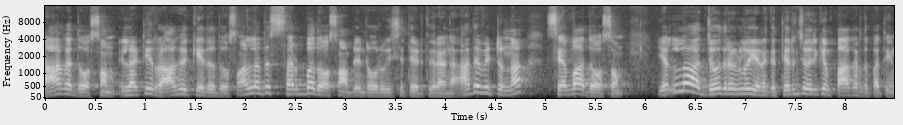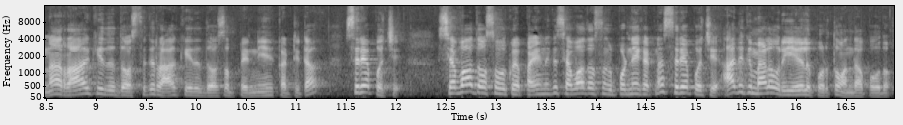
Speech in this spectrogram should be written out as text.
நாகதோஷம் இல்லாட்டி ராகு கேத தோஷம் அல்லது சர்பதோஷம் அப்படின்ற ஒரு விஷயத்தை எடுத்துக்கிறாங்க. அதை விட்டோம்னா செவ்வாய் தோஷம் எல்லா ஜோதிடர்களும் எனக்கு தெரிஞ்ச வரைக்கும் பார்க்குறது பார்த்தீங்கன்னா ராகு கேது தோஷத்துக்கு ராகு கேது தோஷம் பெண்ணையே கட்டிட்டா சரியாக போச்சு. செவ்வாய் தோஷம் இருக்கிற பையனுக்கு செவ்வாய் தோஷம் பொண்ணே கட்டினா சரியா போச்சு. அதுக்கு மேலே ஒரு ஏழு பொருத்தம் வந்தால் போதும்.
